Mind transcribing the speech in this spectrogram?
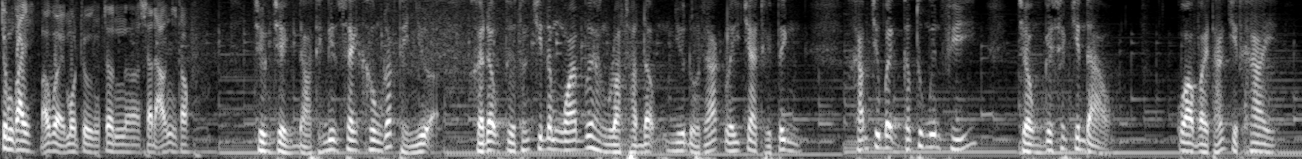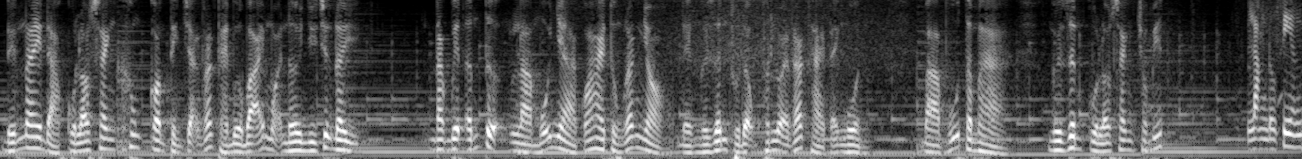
chung tay bảo vệ môi trường trên xã đảo Nhân Châu. Chương trình Đảo Thanh niên xanh không rác thải nhựa khởi động từ tháng 9 năm ngoái với hàng loạt hoạt động như đổ rác lấy chai thủy tinh, khám chữa bệnh cấp thuốc miễn phí, trồng cây xanh trên đảo. Qua vài tháng triển khai, đến nay đảo Cù Lao Xanh không còn tình trạng rác thải bừa bãi mọi nơi như trước đây. Đặc biệt ấn tượng là mỗi nhà có hai thùng rác nhỏ để người dân chủ động phân loại rác thải tại nguồn. Bà Vũ Tâm Hà, người dân Cù Lao Xanh cho biết. Lần đầu tiên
